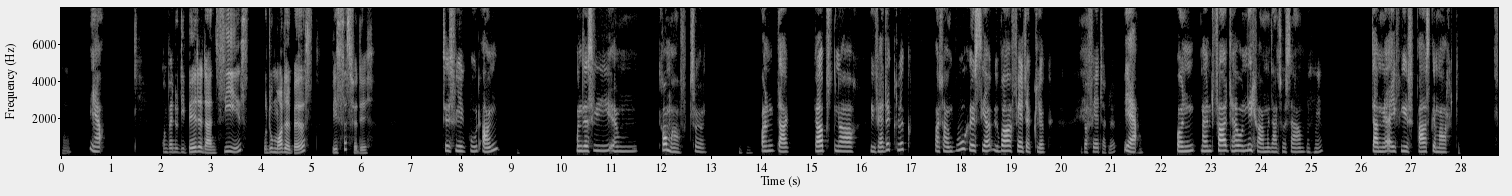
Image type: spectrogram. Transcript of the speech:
Mhm. Ja. Und wenn du die Bilder dann siehst, wo du Model bist, wie ist das für dich? Das fühlt gut an. Und das ist wie ähm, traumhaft schön. Mhm. Und da gab's noch die Väterglück. Also ein Buch ist ja über Väterglück. Über Väterglück? Ja. Und mein Vater und ich waren da zusammen. Mhm. Da haben mir echt viel Spaß gemacht.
